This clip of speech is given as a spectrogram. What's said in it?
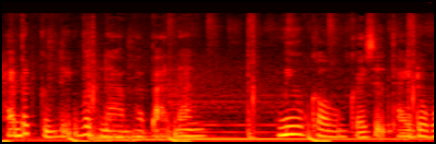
hay bất cứ lĩnh vực nào mà bạn đang mưu cầu cái sự thay đổi.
